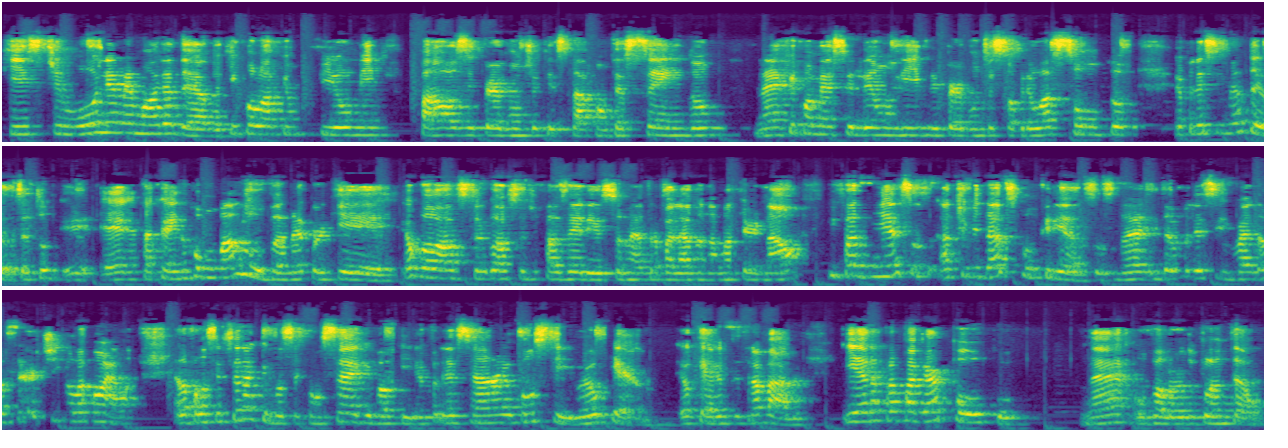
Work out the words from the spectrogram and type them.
que estimule a memória dela, que coloque um filme, pause e pergunte o que está acontecendo, né? Que comece a ler um livro e pergunte sobre o assunto. Eu falei assim, meu Deus, é tudo, é, é, tá caindo como uma luva, né? Porque eu gosto, eu gosto de fazer isso, né? Eu trabalhava na maternal e fazia essas atividades com crianças, né? Então eu falei assim, vai dar certinho lá com ela. Ela falou assim, será que você consegue, Valquíria? Eu falei assim, ah, eu consigo, eu quero, eu quero esse trabalho. E era para pagar pouco, né, o valor do plantão.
